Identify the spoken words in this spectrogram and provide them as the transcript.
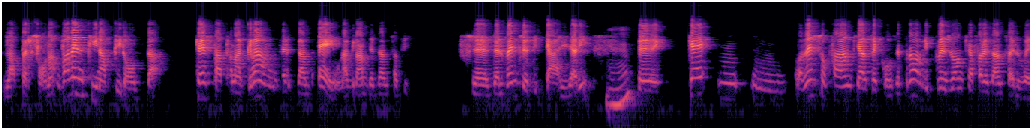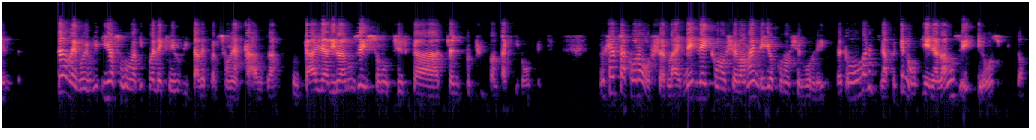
la persona, Valentina Pirotta, che è stata una grande, è una grande danzatrice del ventre di Cagliari, mm-hmm. eh, che mh, mm, mm, adesso fa anche altre cose, però ha ripreso anche a fare danza del ventre. Avevo, io sono una di quelle che invita le persone a casa. In Cagliari, la Lusei sono circa 150 km. Senza conoscerla, né lei conosceva me né io conoscevo lei. Ho detto, oh, Valentina, perché non vieni alla Lusei? Ti ospito.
